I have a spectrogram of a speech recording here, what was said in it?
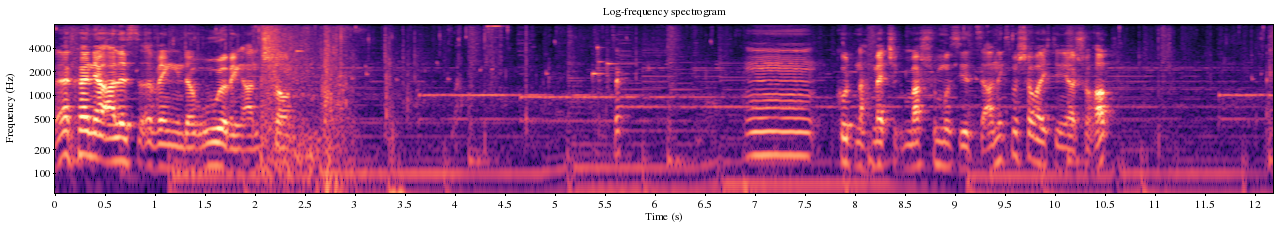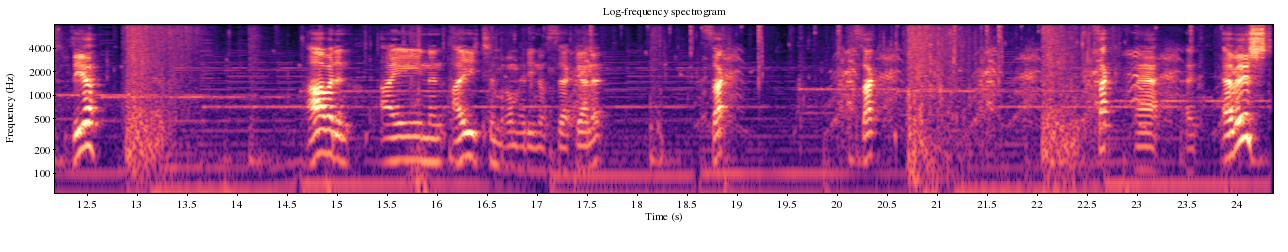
Wir können ja alles ein wenig in der Ruhe wegen anschauen. Zack. Mm, gut, nach Magic Mushroom muss ich jetzt auch nichts mehr schauen, weil ich den ja schon habe. Explodier. Aber den einen Itemraum hätte ich noch sehr gerne. Zack. Zack. Zack. Ja, erwischt.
